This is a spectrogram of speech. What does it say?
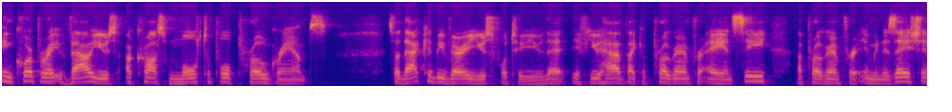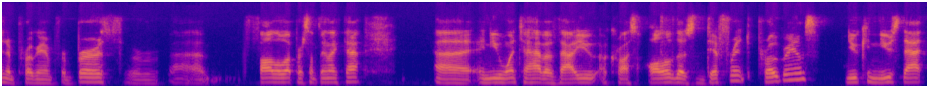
incorporate values across multiple programs. So that could be very useful to you that if you have like a program for ANC, a program for immunization, a program for birth or uh, follow-up or something like that, uh, and you want to have a value across all of those different programs, you can use that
